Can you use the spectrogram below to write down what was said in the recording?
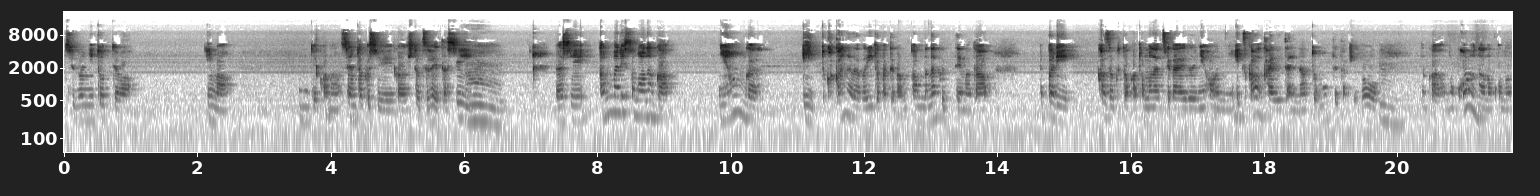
自分にとっては今なんていうかな選択肢が一つ増えたし、うん。だしあんまりそのなんか日本がいいとかカナダがいいとかってあんまなくってまだ。やっぱり家族とか友達がいる日本にいつかは帰りたいなと思ってたけどなんかあのコロナのこの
